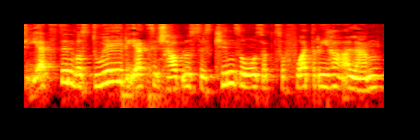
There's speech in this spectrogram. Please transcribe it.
Die Ärztin, was tue ich? Die Ärztin schaut bloß das Kind so, sagt sofort Reha-Alarm.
